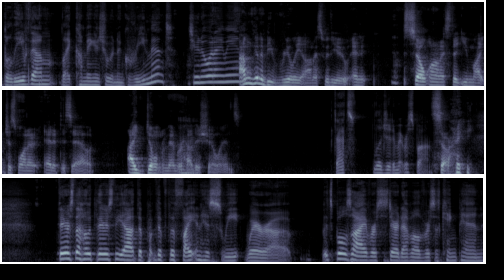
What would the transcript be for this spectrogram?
believe them like coming into an agreement do you know what i mean I'm going to be really honest with you, and it, so honest that you might just want to edit this out. I don't remember Mm-hmm. how this show ends. that's legitimate response Sorry. There's the ho- there's the uh the, the the fight in his suite where uh it's Bullseye versus Daredevil versus Kingpin.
